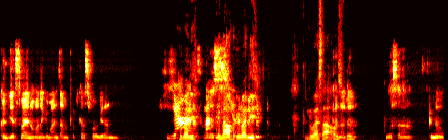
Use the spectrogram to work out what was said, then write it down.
könnt ihr zwei ja nochmal eine gemeinsame Podcast-Folge dann. Ja, über die, das macht Genau, über die den USA aus. Kanada. USA, genau.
